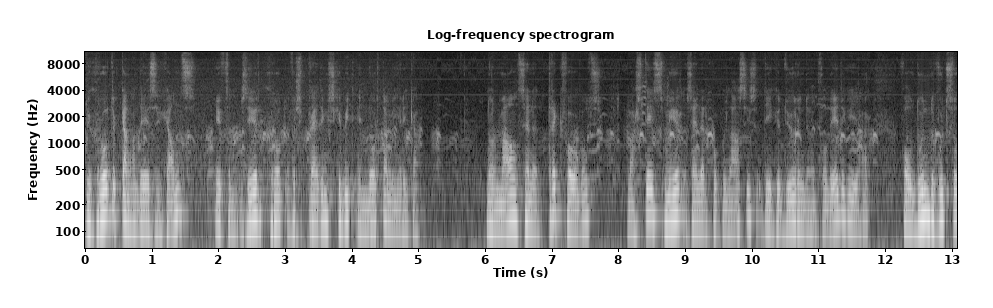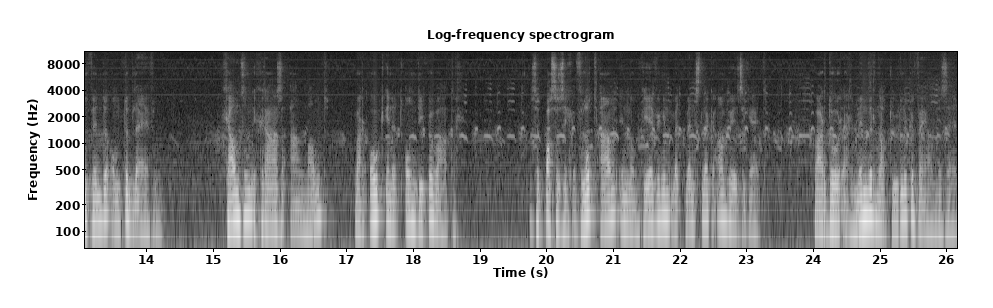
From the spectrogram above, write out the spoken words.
De grote Canadese gans heeft een zeer groot verspreidingsgebied in Noord-Amerika. Normaal zijn het trekvogels, maar steeds meer zijn er populaties die gedurende het volledige jaar voldoende voedsel vinden om te blijven. Ganzen grazen aan land, maar ook in het ondiepe water. Ze passen zich vlot aan in omgevingen met menselijke aanwezigheid, waardoor er minder natuurlijke vijanden zijn.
